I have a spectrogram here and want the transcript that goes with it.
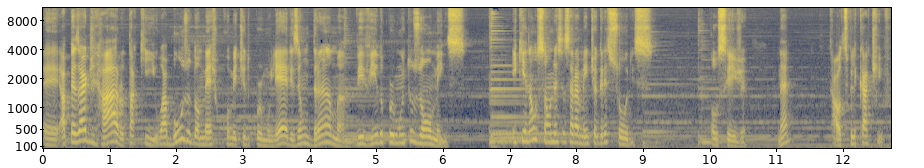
É, apesar de raro, está aqui: o abuso doméstico cometido por mulheres é um drama vivido por muitos homens e que não são necessariamente agressores. Ou seja, né? Autoexplicativo.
